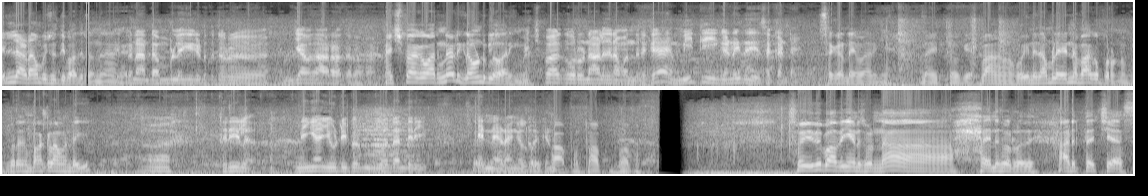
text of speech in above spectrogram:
எல்லா இடமும் போய் சுற்றி பார்த்துட்டு வந்தாங்க இப்போ நான் டம்புளைக்கு கிட்டத்தட்ட ஒரு அஞ்சாவது ஆறாவது தடவை மேட்ச் பார்க்க வரீங்களா? இப்படி கிரவுண்டுக்குள்ளே வரீங்க மேட்ச் பார்க்க ஒரு நாலு தடவை வந்திருக்கேன். மீட்டிங்கான இது செகண்ட் டைம் செகண்ட் டைம் வரீங்க. ரைட் ஓகே வாங்க போய் நம்மள என்ன பார்க்க போகிறோம் நம்ம? பார்க்கலாம் இன்றைக்கு? தெரியல. நீங்கள் யூடியூபர் உங்களுக்கு தான் தெரியும். என்ன இடங்கள் இருக்குன்னு. பார்ப்போம் பார்ப்போம் பார்ப்போம். ஸோ இது பார்த்தீங்கன்னு சொன்னால் என்ன சொல்கிறது அடுத்த சேஸ்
